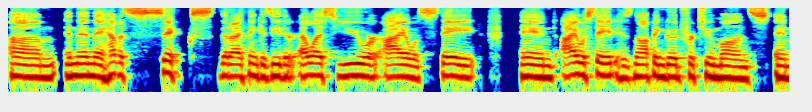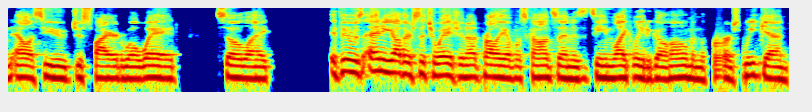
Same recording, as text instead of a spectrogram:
Um, and then they have a six that I think is either LSU or Iowa State. And Iowa State has not been good for two months, and LSU just fired Will Wade. So, like, if it was any other situation, I'd probably have Wisconsin as a team likely to go home in the first weekend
